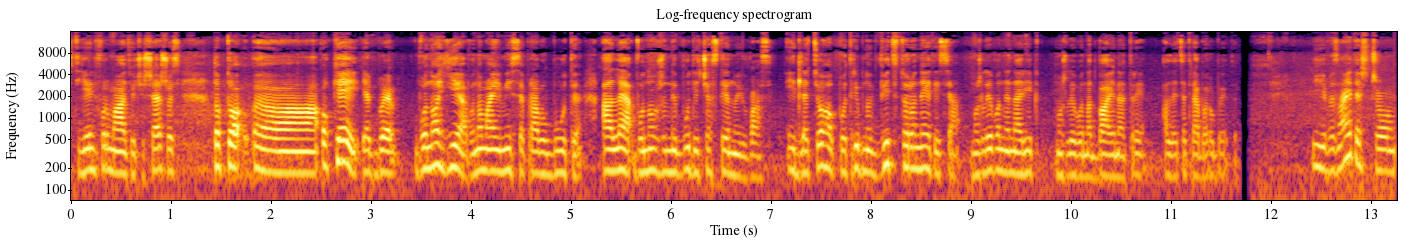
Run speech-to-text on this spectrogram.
з тією інформацією, чи ще щось. Тобто, е, окей, якби воно є, воно має місце право бути, але воно вже не буде частиною вас. І для цього потрібно відсторонитися, можливо, не на рік, можливо, на два і на три, але це треба робити. І ви знаєте, що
